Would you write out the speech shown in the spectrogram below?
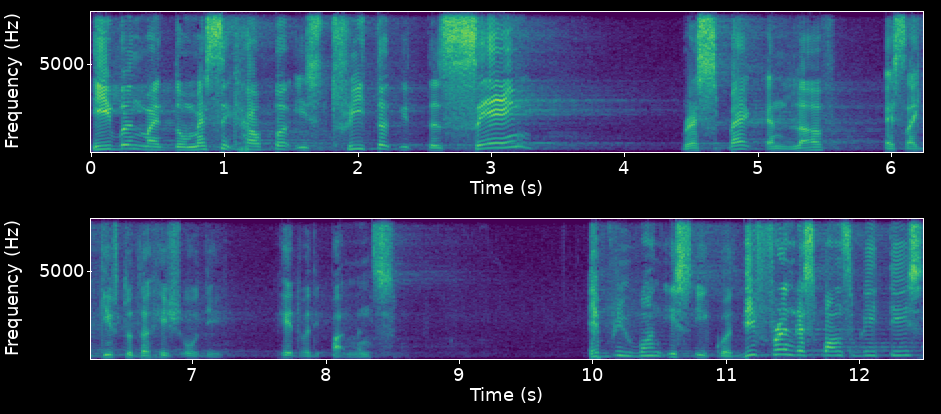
Even my domestic helper is treated with the same respect and love as I give to the HOD, head of departments. Everyone is equal, different responsibilities,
